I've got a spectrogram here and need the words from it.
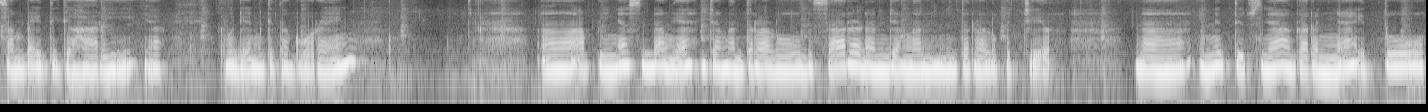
sampai tiga hari ya. Kemudian kita goreng. Uh, apinya sedang ya jangan terlalu besar dan jangan terlalu kecil nah ini tipsnya agarnya itu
